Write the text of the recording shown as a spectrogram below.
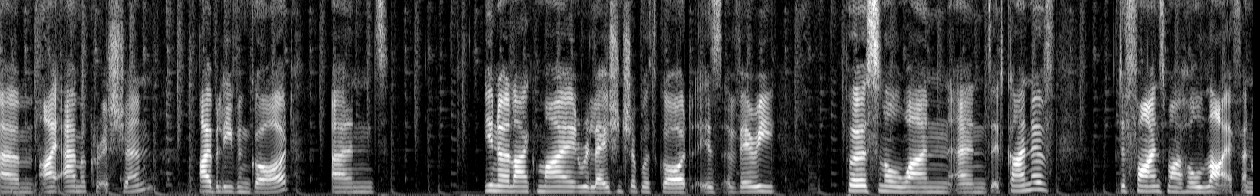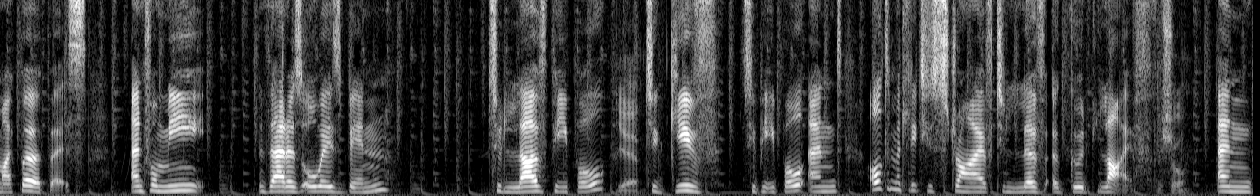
Um, I am a Christian, I believe in God, and, you know, like my relationship with God is a very personal one, and it kind of defines my whole life and my purpose. And for me, that has always been to love people, yeah. to give to people, and ultimately to strive to live a good life. For sure. And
